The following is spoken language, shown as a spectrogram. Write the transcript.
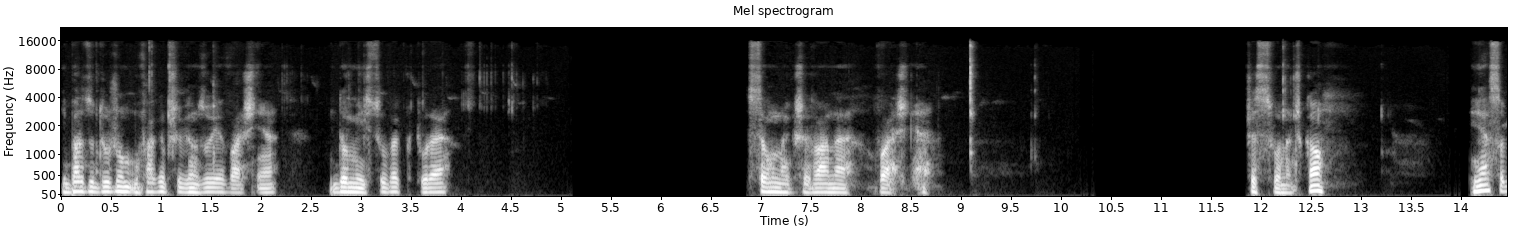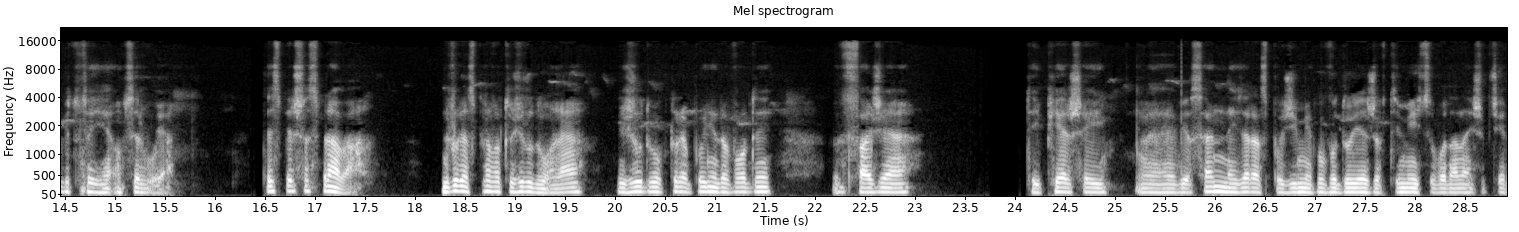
i bardzo dużą uwagę przywiązuję właśnie do miejscówek, które są nagrzewane właśnie przez słoneczko. Ja sobie tutaj je obserwuję. To jest pierwsza sprawa. Druga sprawa to źródło, nie? Źródło, które płynie do wody w fazie tej pierwszej e, wiosennej, zaraz po zimie powoduje, że w tym miejscu woda najszybciej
